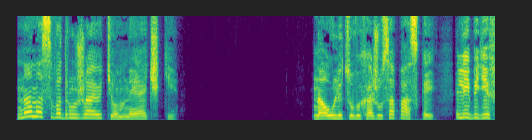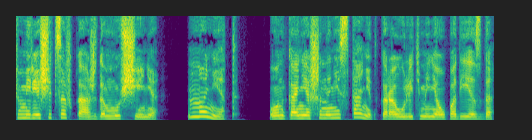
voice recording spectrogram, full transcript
На нос водружаю темные очки. На улицу выхожу с опаской. Лебедев мерещится в каждом мужчине. Но нет. Он, конечно, не станет караулить меня у подъезда.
